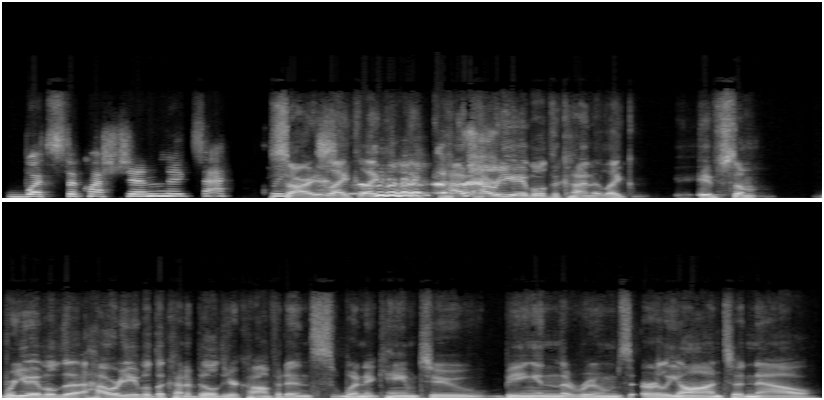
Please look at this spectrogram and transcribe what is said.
what's the question exactly? Sorry, like like like how how are you able to kind of like if some were you able to how were you able to kind of build your confidence when it came to being in the rooms early on to now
